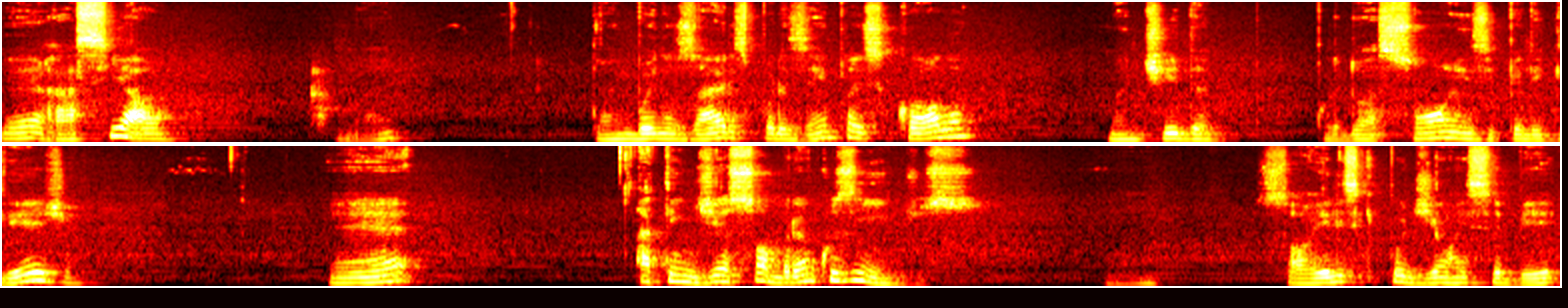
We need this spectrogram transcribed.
é, racial. Né? Então, em Buenos Aires, por exemplo, a escola, mantida por doações e pela igreja, é, atendia só brancos e índios. Né? Só eles que podiam receber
